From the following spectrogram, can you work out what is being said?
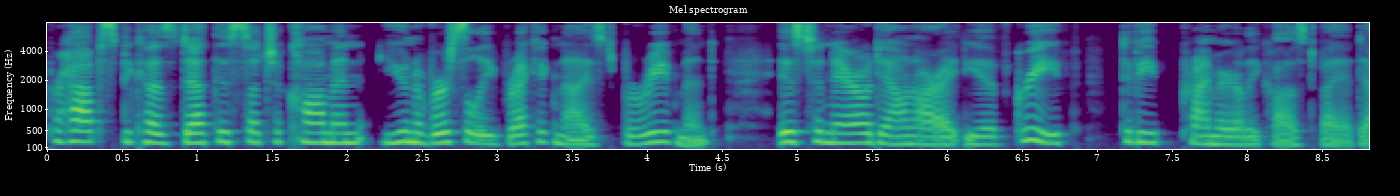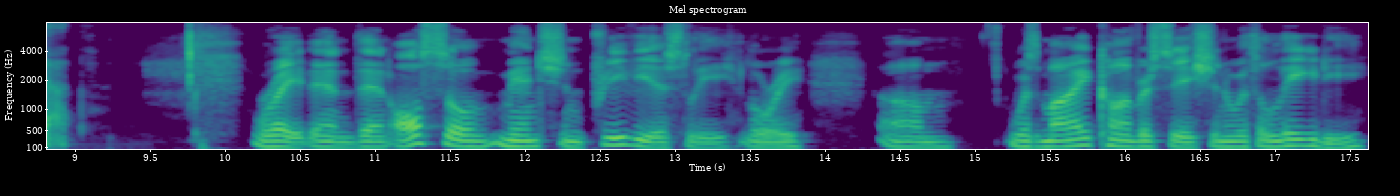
perhaps because death is such a common, universally recognized bereavement, is to narrow down our idea of grief to be primarily caused by a death. Right. And then also mentioned previously, Lorri, um, was my conversation with a lady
